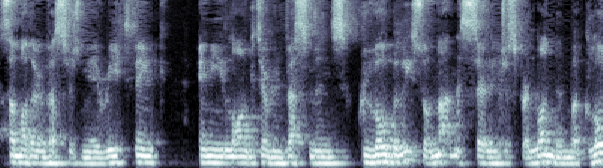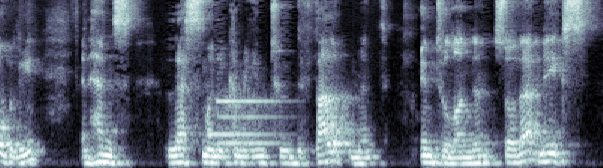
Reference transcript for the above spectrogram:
Some other investors may rethink any long term investments globally, so not necessarily just for London, but globally. And hence, less money coming into development into London. So that makes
